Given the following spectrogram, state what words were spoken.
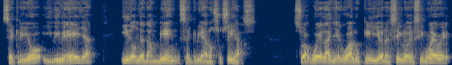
se crió y vive ella, y donde también se criaron sus hijas. Su abuela llegó a Luquillo en el siglo XIX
